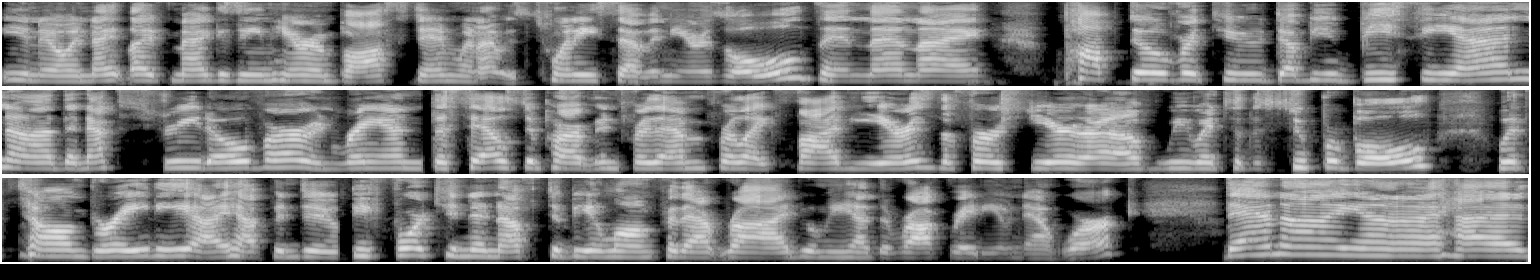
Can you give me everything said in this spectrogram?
you know, a nightlife magazine here in Boston when I was 27 years old. And then I popped over to WBCN, uh, the next street over, and ran the sales department for them for like five years. The first year uh, we went to the Super Bowl with Tom Brady. I happened to be fortunate enough to be along for that ride when we had the Rock Radio Network. Then I uh, had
